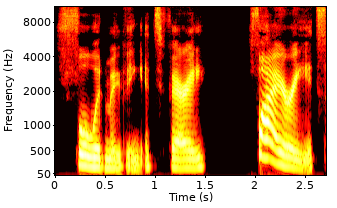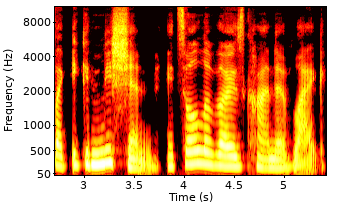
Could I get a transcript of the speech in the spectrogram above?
forward moving. It's very fiery. It's like ignition. It's all of those kind of like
